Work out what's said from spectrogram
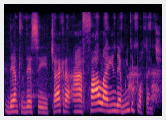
dentro desse chakra, a fala ainda é muito importante.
